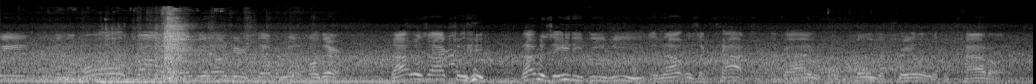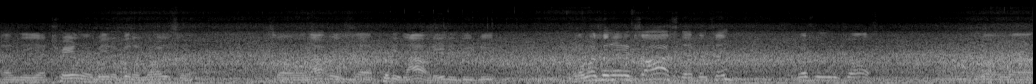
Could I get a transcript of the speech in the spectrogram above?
we, in the whole time I've been out here seven minutes, oh there, that was actually, that was 80 dB, and that was a cat, a guy pulling a trailer with a cat on it, and the uh, trailer made a bit of noise there. So that was uh, pretty loud, 80 dB. But it wasn't an exhaust, Edmonton. It wasn't an exhaust. So, uh,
